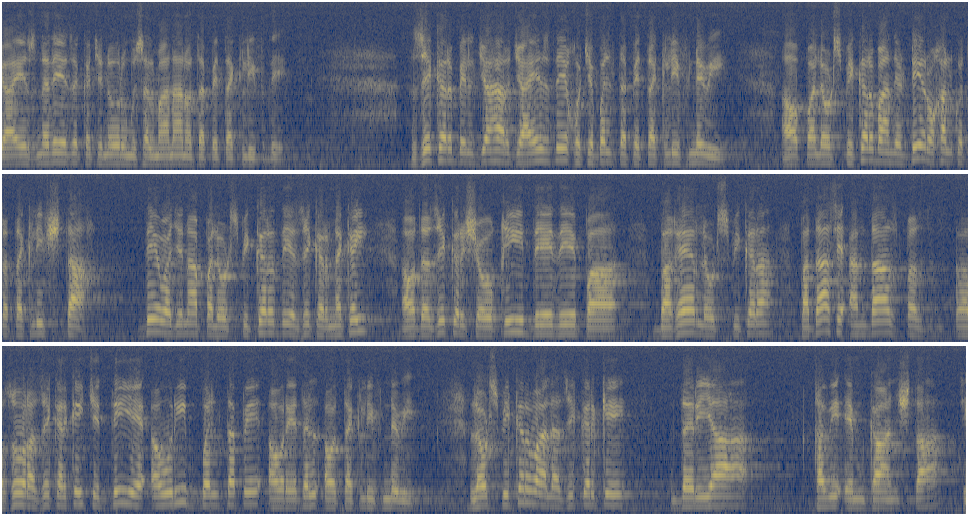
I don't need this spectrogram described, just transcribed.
جایز نه دی، ځکه چې نورو مسلمانانو ته پرې تکلیف دی. ذکر بالجهر جایز دی، خو چې بل ته پرې تکلیف نه وي او په لوډ سپیکر باندې ډېرو خلکو ته تکلیف شته، دې وجې نه په لوډ سپیکر دې ذکر نه کوي او د ذکر شوقي دې دې په بغیر لوډ سپیکره په داسې انداز په زوره ذکر کوي چې دې یې اوري بل ته پې اوریدل او تکلیف نه وي لوډ سپیکر والا ذکر کې د ریا قوي امکان شته چې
